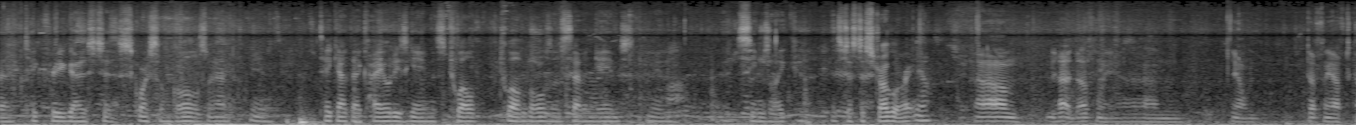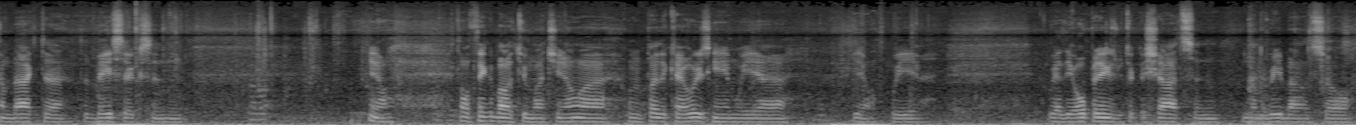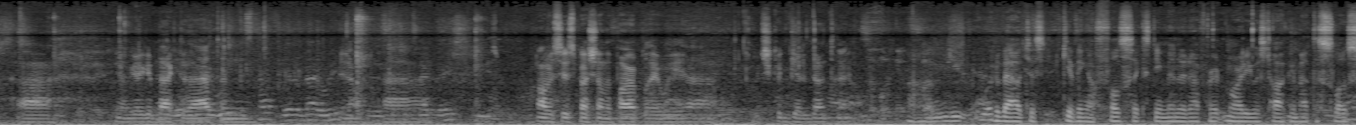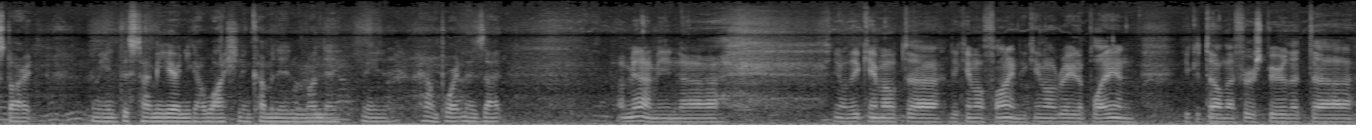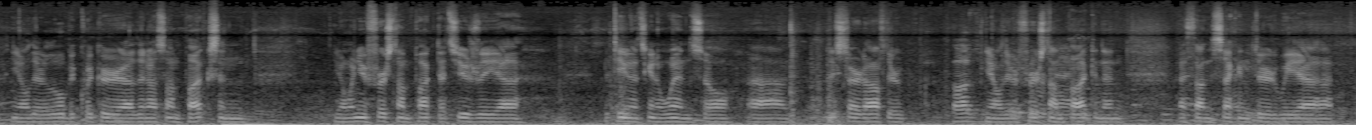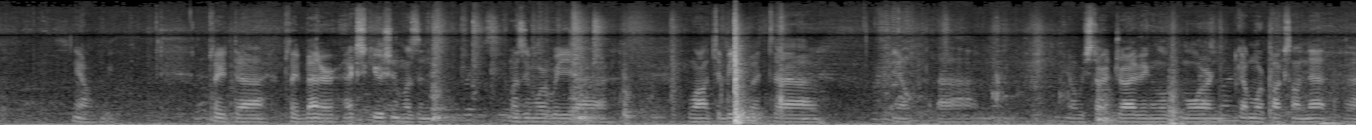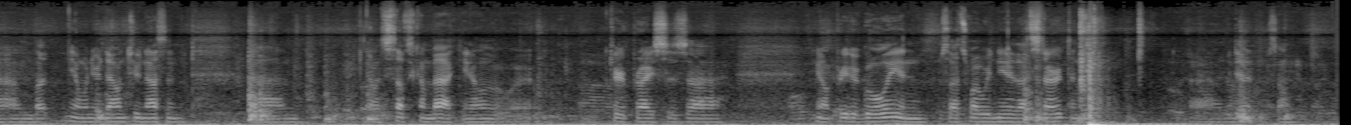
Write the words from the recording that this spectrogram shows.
uh, take for you guys to score some goals, man. I mean, take out that Coyotes game. It's 12, 12 goals in seven games. I mean, it seems like uh, it's just a struggle right now. Um, yeah, definitely. Um, you know, definitely have to come back to the basics and you know, don't think about it too much. You know, uh, when we played the Coyotes game, we uh, you know we we had the openings, we took the shots, and, and then the rebounds. So uh, you know, we gotta get back to that, and you know, uh, obviously, especially on the power play, we uh, we just couldn't get it done tonight. Um, you, what about just giving a full 60-minute effort? Marty was talking about the slow start. I mean, this time of year, and you got Washington coming in Monday. I mean, how important is that? Um, yeah, I mean, uh, you know, they came out uh, they came out flying. They came out ready to play, and you could tell in that first period that uh, you know they're a little bit quicker uh, than us on pucks. And you know, when you're first on puck, that's usually uh, the team that's going to win. So uh, they started off they're you know they were first on puck, and then I thought in the second third we uh, you know we played uh, played better. Execution wasn't wasn't where we uh, wanted to be, but uh, you know um, you know we started driving a little bit more and got more pucks on net. Um, but you know when you're down two nothing, um, you know it's tough to come back. You know Carey Price is uh, you know a pretty good goalie, and so that's why we needed that start, and uh, we did. So.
